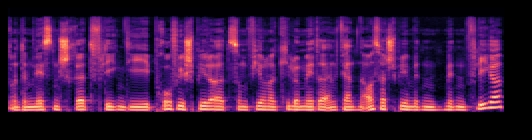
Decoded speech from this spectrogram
und im nächsten Schritt fliegen die Profispieler zum 400 Kilometer entfernten Auswärtsspiel mit, mit einem Flieger.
